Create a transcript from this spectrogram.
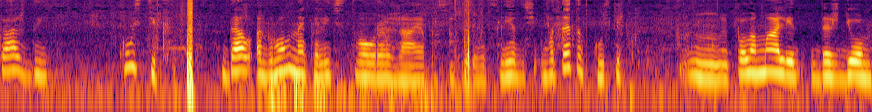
Каждый кустик дал огромное количество урожая. Посмотрите, вот следующий. Вот этот кустик поломали дождем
